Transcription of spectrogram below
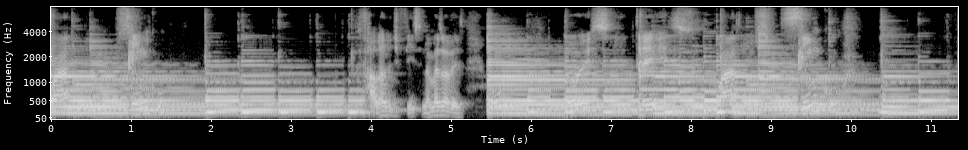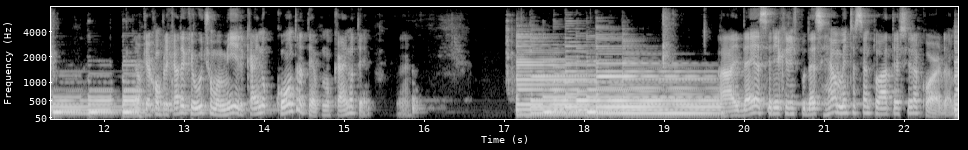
quatro, cinco. Falando difícil, né? Mais uma vez. Um, dois, três, quatro, cinco. É, o que é complicado é que o último Mi ele cai no contratempo, não cai no tempo. Né? A ideia seria que a gente pudesse realmente acentuar a terceira corda. Né?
